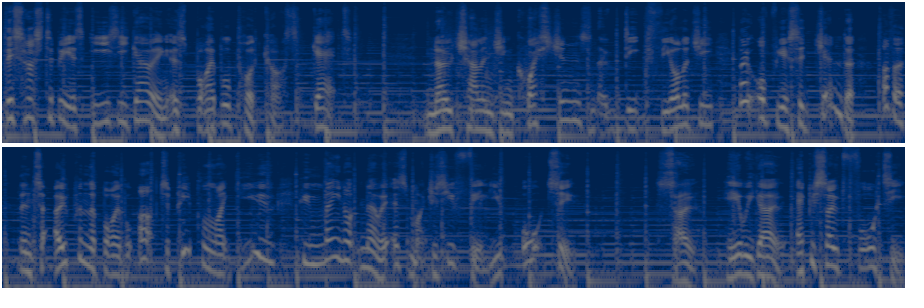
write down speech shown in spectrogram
This has to be as easygoing as Bible podcasts get. No challenging questions, no deep theology, no obvious agenda other than to open the Bible up to people like you who may not know it as much as you feel you ought to. So, here we go, episode 40.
